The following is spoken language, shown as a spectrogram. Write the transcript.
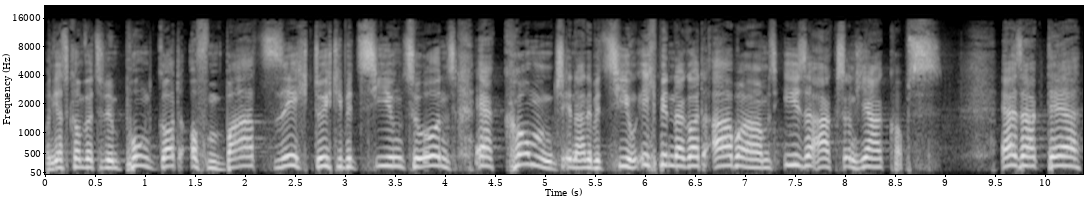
Und jetzt kommen wir zu dem Punkt, Gott offenbart sich durch die Beziehung zu uns. Er kommt in eine Beziehung. Ich bin der Gott Abrahams, Isaaks und Jakobs. Er sagt, der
